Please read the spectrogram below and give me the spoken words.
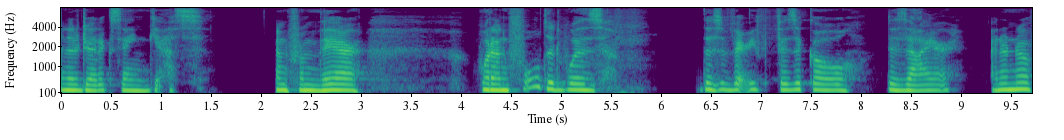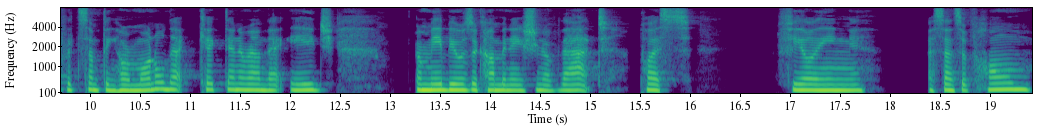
energetic saying yes. And from there, what unfolded was this very physical desire. I don't know if it's something hormonal that kicked in around that age, or maybe it was a combination of that plus feeling a sense of home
